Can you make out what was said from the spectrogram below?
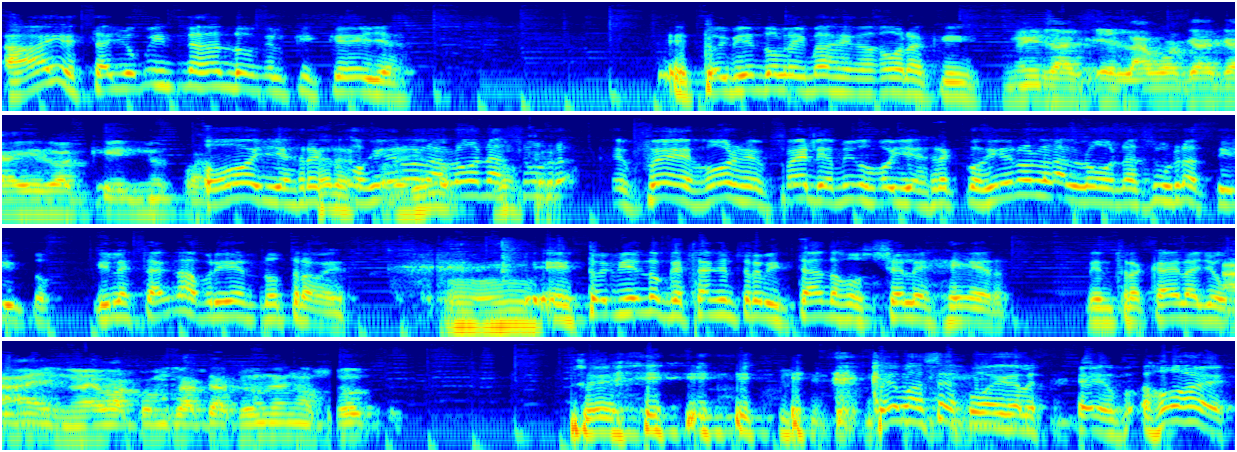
ay, está lloviznando en el Quiqueya. Estoy viendo la imagen ahora aquí. Mira el agua que ha caído aquí. no- Oye, recogieron pero la lona no eh, Fe, Jorge, Feli, amigos, oye, recogieron la lona hace un ratito y le están abriendo otra vez. Estoy viendo que están entrevistando a José Lejer mientras cae la lluvia. Ah, nueva contratación de nosotros. Sí. ¿Qué va a hacer Jorge? Eh, Jorge,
